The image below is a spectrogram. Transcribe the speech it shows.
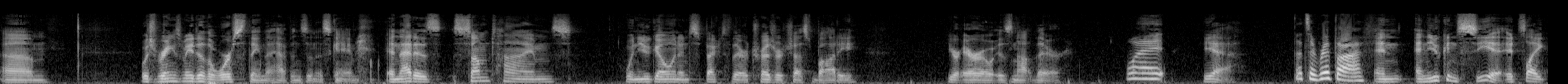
Um, which brings me to the worst thing that happens in this game, and that is sometimes when you go and inspect their treasure chest body, your arrow is not there. What? Yeah, That's a ripoff. and and you can see it. It's like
